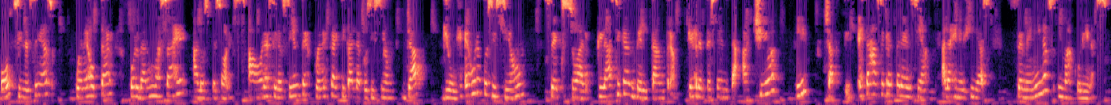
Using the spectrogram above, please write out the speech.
O si deseas, puedes optar por dar un masaje a los pezones. Ahora, si lo sientes, puedes practicar la posición Jab Jung. Es una posición sexual clásica del Tantra que representa a Shiva y Shakti. Estas hacen referencia a las energías femeninas y masculinas.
